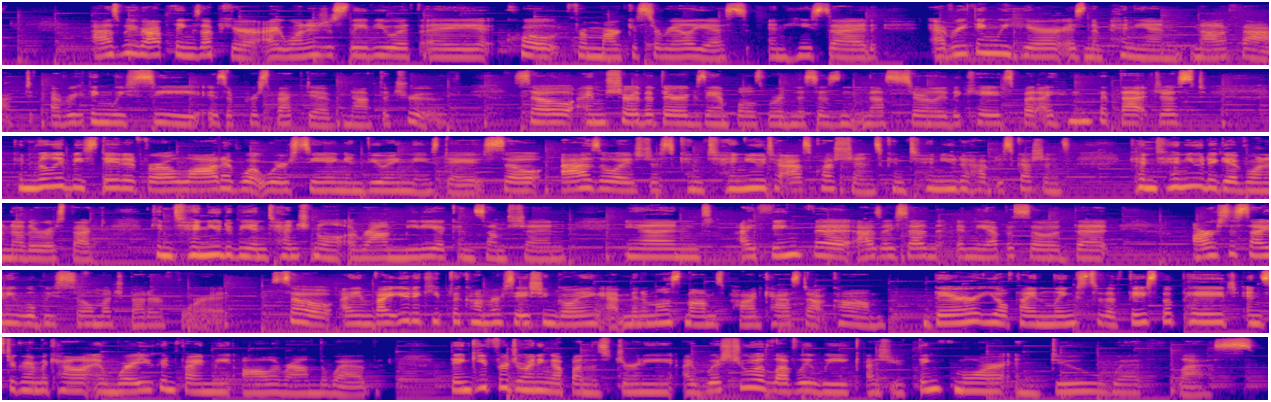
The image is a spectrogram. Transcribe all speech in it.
As we wrap things up here, I want to just leave you with a quote from Marcus Aurelius, and he said, Everything we hear is an opinion, not a fact. Everything we see is a perspective, not the truth. So I'm sure that there are examples where this isn't necessarily the case, but I think that that just can really be stated for a lot of what we're seeing and viewing these days. So, as always, just continue to ask questions, continue to have discussions, continue to give one another respect, continue to be intentional around media consumption. And I think that, as I said in the episode, that our society will be so much better for it. So, I invite you to keep the conversation going at minimalistmomspodcast.com. There, you'll find links to the Facebook page, Instagram account, and where you can find me all around the web. Thank you for joining up on this journey. I wish you a lovely week as you think more and do with less.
